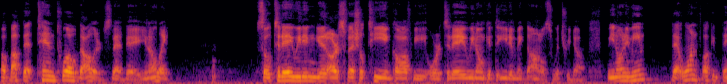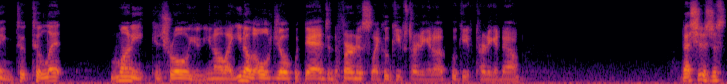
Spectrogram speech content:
about that 10 $12 that day? You know, like, so today we didn't get our special tea and coffee, or today we don't get to eat at McDonald's, which we don't. You know what I mean? That one fucking thing to, to let money control you. You know, like, you know, the old joke with dads in the furnace, like, who keeps turning it up, who keeps turning it down. That shit is just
